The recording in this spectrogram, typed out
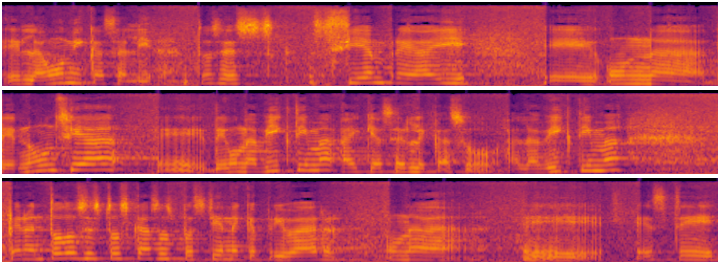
eh, la única salida. Entonces, siempre hay eh, una denuncia eh, de una víctima, hay que hacerle caso a la víctima, pero en todos estos casos pues tiene que privar una eh, este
